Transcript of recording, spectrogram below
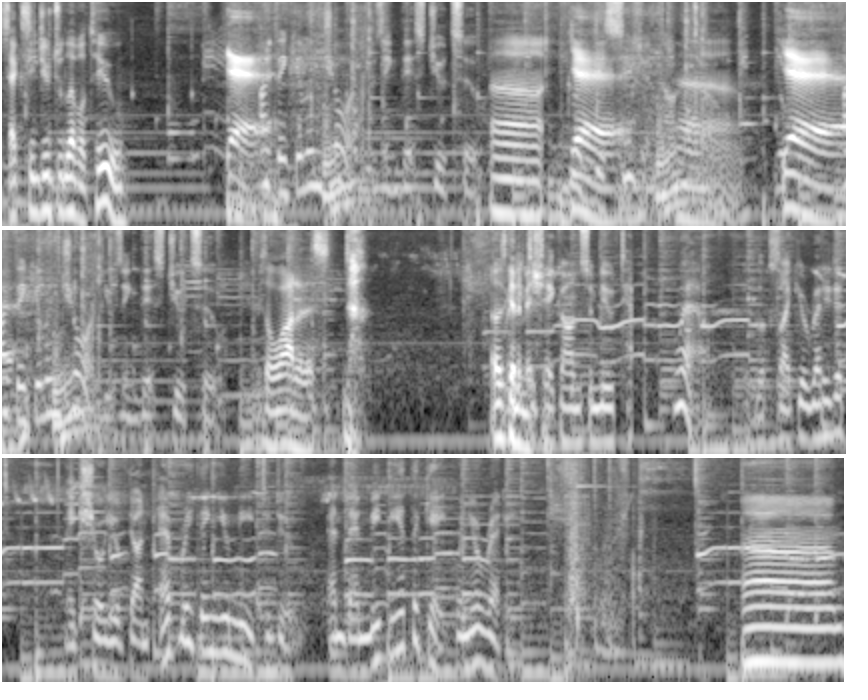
Sexy Jutsu level 2. Yeah. I think you'll enjoy using this jutsu. Uh Good yeah. decision, Uh, yeah. I think you'll enjoy using this jutsu. There's a lot of this. Let's get a Ready to mission. take on some new ta- Well, it looks like you're ready to. T- Make sure you've done everything you need to do, and then meet me at the gate when you're ready. Um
